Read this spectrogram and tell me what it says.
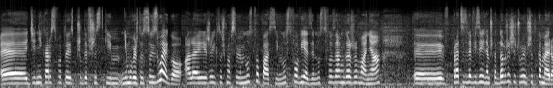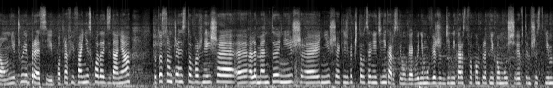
E, dziennikarstwo to jest przede wszystkim, nie mówię, że to jest coś złego, ale jeżeli ktoś ma w sobie mnóstwo pasji, mnóstwo wiedzy, mnóstwo zaangażowania, w pracy telewizyjnej na przykład dobrze się czuje przed kamerą, nie czuje presji, potrafi fajnie składać zdania, to to są często ważniejsze e, elementy niż, e, niż jakieś wykształcenie dziennikarskie. Mówię, jakby nie mówię, że dziennikarstwo kompletnie komuś e, w tym wszystkim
